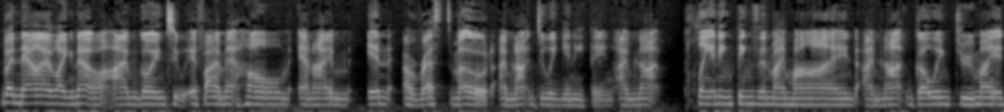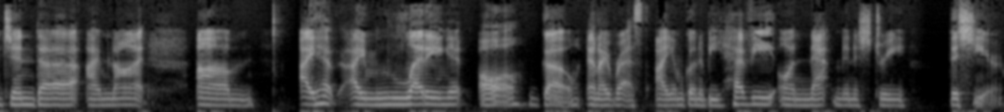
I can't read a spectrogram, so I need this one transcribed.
but now I'm like, no, I'm going to, if I'm at home and I'm in a rest mode, I'm not doing anything. I'm not planning things in my mind. I'm not going through my agenda. I'm not, um, I have, I'm letting it all go and I rest. I am going to be heavy on nap ministry this year.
